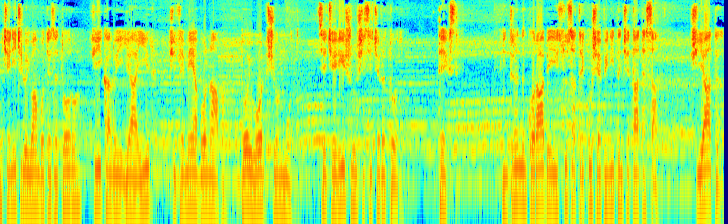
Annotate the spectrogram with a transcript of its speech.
ucenicii lui Ioan Botezătorul, fiica lui Iair și femeia bolnavă, doi orbi și un mut, secerișul și secerătorii. Text Intrând în corabie, Iisus a trecut și a venit în cetatea sa. Și iată,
